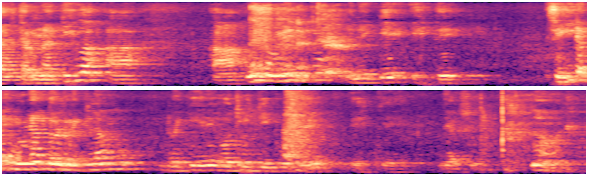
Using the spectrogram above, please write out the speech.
alternativa a, un momento en el que este, seguir acumulando el reclamo requiere otro tipo de, de acción. Nada más.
